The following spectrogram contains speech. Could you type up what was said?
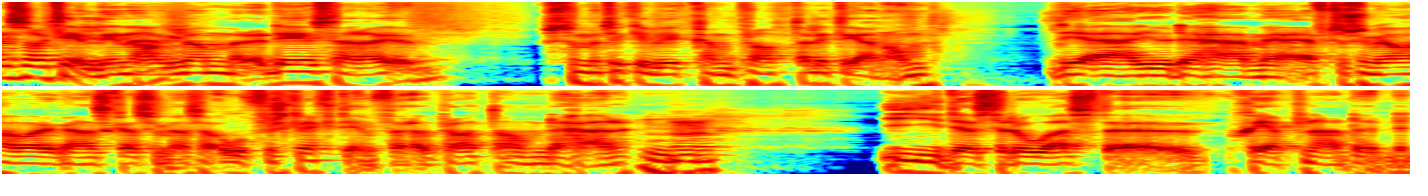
En sak till innan jag glömmer. Det är så här, som jag tycker vi kan prata lite grann om. Det är ju det här med, eftersom jag har varit ganska, som jag sa, oförskräckt inför att prata om det här. I dess råaste skepnad.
